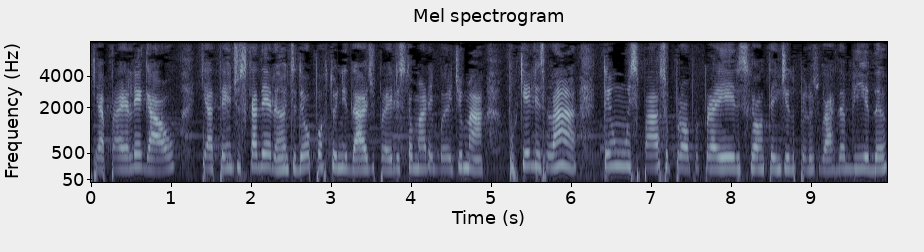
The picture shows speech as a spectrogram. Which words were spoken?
que é a Praia Legal, que atende os cadeirantes, deu oportunidade para eles tomarem banho de mar, porque eles lá têm um espaço próprio para eles, que são atendidos pelos guarda-vida.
